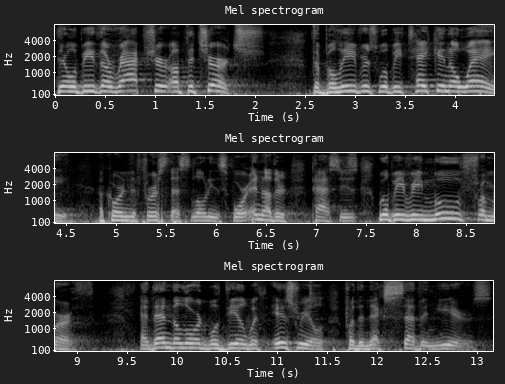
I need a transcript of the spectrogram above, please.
there will be the rapture of the church. The believers will be taken away, according to 1 Thessalonians 4 and other passages, will be removed from earth. And then the Lord will deal with Israel for the next seven years.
